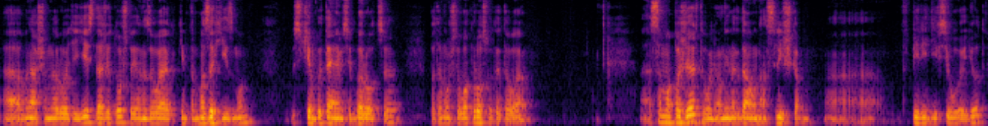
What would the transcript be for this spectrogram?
э, в нашем народе. Есть даже то, что я называю каким-то мазохизмом, с чем пытаемся бороться, потому что вопрос вот этого Э, самопожертвование, он иногда у нас слишком впереди всего идет,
